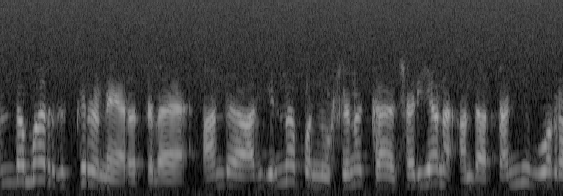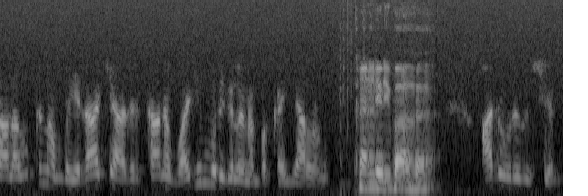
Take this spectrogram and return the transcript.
அந்த மாதிரி இருக்கிற நேரத்துல அந்த அது என்ன பண்ணுச்சுன்னா சரியான அந்த தண்ணி ஓடுற அளவுக்கு நம்ம ஏதாச்சும் அதற்கான வழிமுறைகளை நம்ம கையாளணும். கண்டிப்பாக. ஒரு விஷயம்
